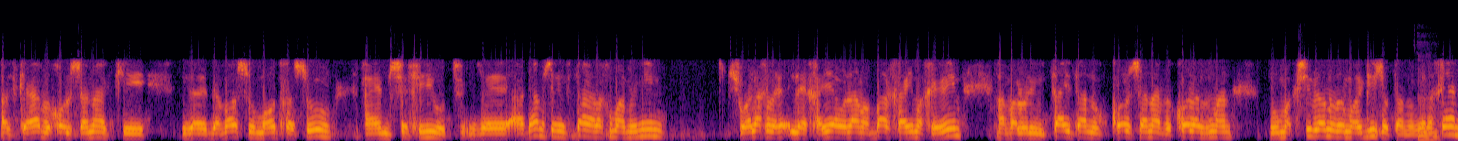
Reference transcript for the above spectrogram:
אזכרה בכל שנה כי זה דבר שהוא מאוד חשוב, ההמשכיות. ואדם שנפטר, אנחנו מאמינים שהוא הלך לחיי העולם הבא, חיים אחרים, אבל הוא נמצא איתנו כל שנה וכל הזמן, והוא מקשיב לנו ומרגיש אותנו. Mm. ולכן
